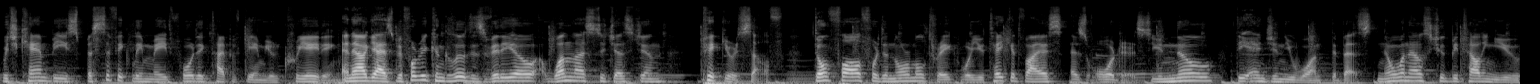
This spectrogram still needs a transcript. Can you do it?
which can be specifically made for the type of game you're creating. And now guys, before we conclude this video, one last suggestion, pick yourself. Don't fall for the normal trick where you take advice as orders. You know the engine you want the best. No one else should be telling you,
